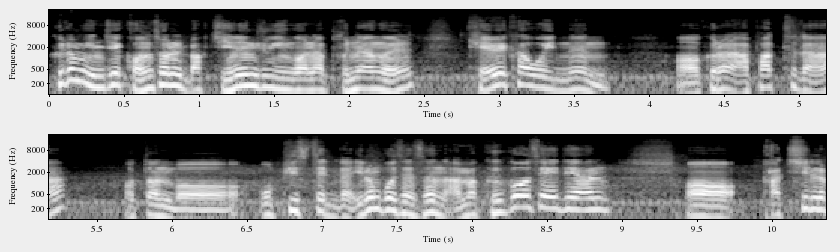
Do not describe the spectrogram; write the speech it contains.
그러면 이제 건설을 막 진행 중인 거나 분양을 계획하고 있는 어, 그런 아파트나 어떤 뭐 오피스텔이나 이런 곳에서는 아마 그것에 대한 어, 가치를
